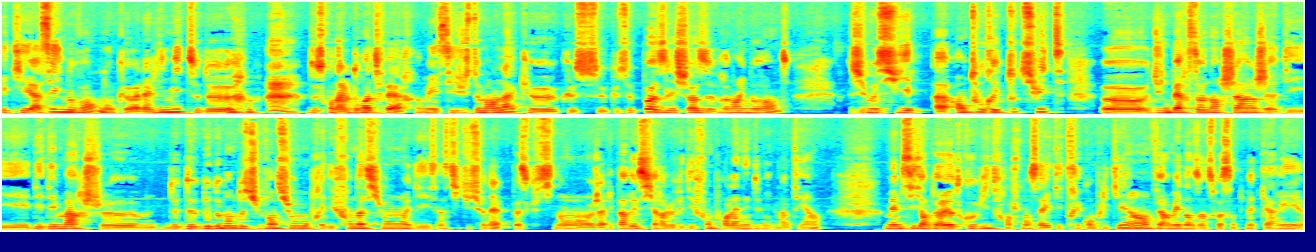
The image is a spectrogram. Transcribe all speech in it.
et qui est assez innovant, donc euh, à la limite de, de ce qu'on a le droit de faire, mais c'est justement là que, que, se, que se posent les choses vraiment innovantes. Je me suis euh, entourée tout de suite euh, d'une personne en charge des, des démarches euh, de, de, de, demande de subvention auprès des fondations et des institutionnels, parce que sinon, euh, j'allais pas réussir à lever des fonds pour l'année 2021. Même si en période Covid, franchement, ça a été très compliqué, hein, enfermé dans un 60 mètres carrés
